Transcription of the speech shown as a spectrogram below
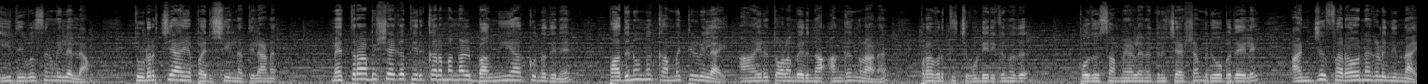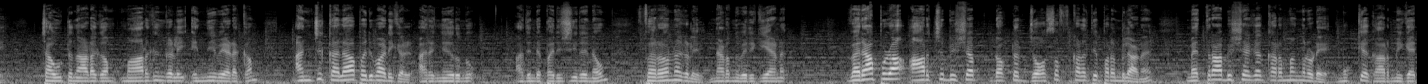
ഈ ദിവസങ്ങളിലെല്ലാം തുടർച്ചയായ പരിശീലനത്തിലാണ്. മെത്രാഭിഷേക തിരുക്കർമ്മങ്ങൾ ഭംഗിയാക്കുന്നതിന് പതിനൊന്ന് കമ്മിറ്റികളിലായി ആയിരത്തോളം വരുന്ന അംഗങ്ങളാണ് പ്രവർത്തിച്ചുകൊണ്ടിരിക്കുന്നത്. പൊതുസമ്മേളനത്തിനു ശേഷം രൂപതയിലെ അഞ്ച് ഫെറോനകളിൽ നിന്നായി ചവിട്ട് നാടകം മാർഗംകളി എന്നിവയടക്കം അഞ്ച് കലാപരിപാടികൾ അരങ്ങേറുന്നു. അതിന്റെ പരിശീലനവും ഫെറോനകളിൽ നടന്നു വരികയാണ്. വരാപ്പുഴ ആർച്ച് ബിഷപ്പ് ഡോക്ടർ ജോസഫ് കളത്തിപ്പറമ്പിലാണ് മെത്രാഭിഷേക കർമ്മങ്ങളുടെ മുഖ്യ കാർമ്മികൻ.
